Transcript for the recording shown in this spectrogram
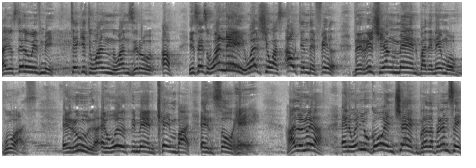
Are you still with me? Take it one, one zero up. He says, one day while she was out in the field, the rich young man by the name of Boaz, a ruler, a wealthy man, came by and saw her. Hallelujah. And when you go and check, Brother Branham say,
